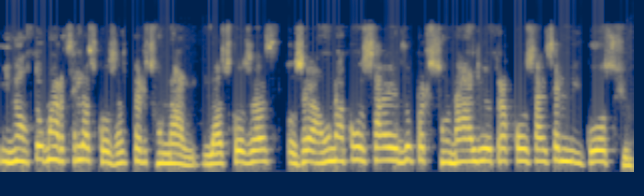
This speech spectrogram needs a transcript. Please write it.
y no tomarse las cosas personal. Las cosas, o sea, una cosa es lo personal y otra cosa es el negocio.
